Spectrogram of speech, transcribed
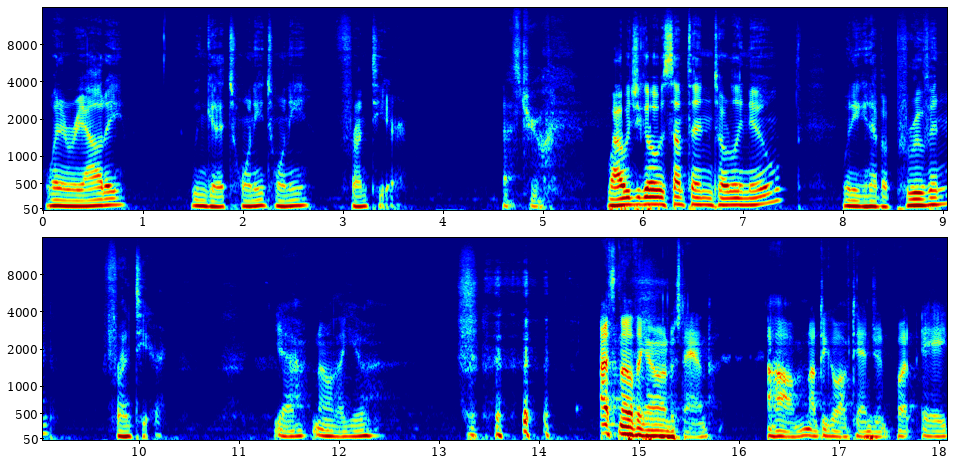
when in reality, we can get a 2020 Frontier. That's true. Why would you go with something totally new when you can have a proven Frontier? Yeah, no, thank you. That's another thing I don't understand. Um, not to go off tangent, but a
